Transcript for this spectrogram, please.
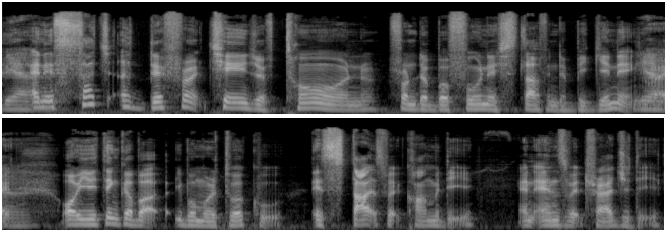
yeah. And it's such a different change of tone from the buffoonish stuff in the beginning, yeah. right? Or you think about Ibu Mertuaku, it starts with comedy and ends with tragedy.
